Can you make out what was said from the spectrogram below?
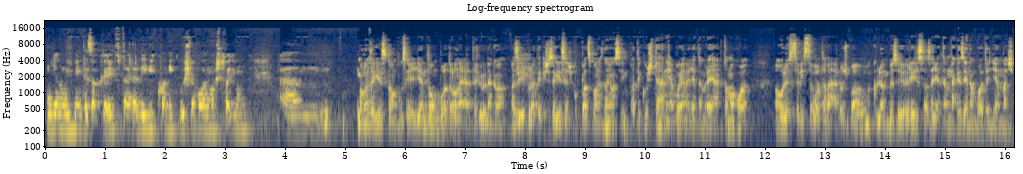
ugyanúgy, mint ez a könyvtár elég ikonikus, ahol most vagyunk, um, maga az egész kampusz egy ilyen domboldalon elterülnek az épületek, és az egész egy kupacban, ez nagyon szimpatikus. Dániában olyan egyetemre jártam, ahol, ahol össze-vissza volt a városban mm. a különböző része az egyetemnek, ezért nem volt egy ilyen nagy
